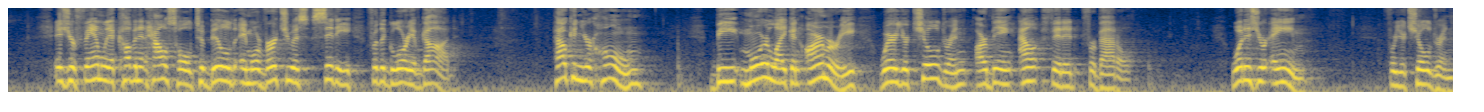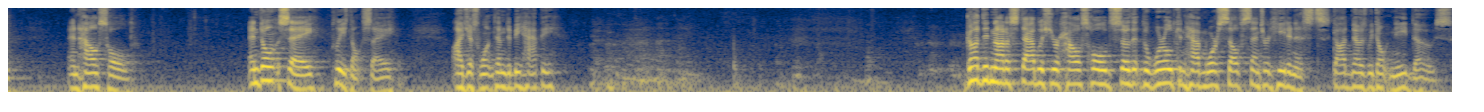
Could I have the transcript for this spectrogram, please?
Is your family a covenant household to build a more virtuous city for the glory of God? How can your home be more like an armory where your children are being outfitted for battle? What is your aim for your children and household? And don't say, please don't say, I just want them to be happy. God did not establish your household so that the world can have more self centered hedonists. God knows we don't need those.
